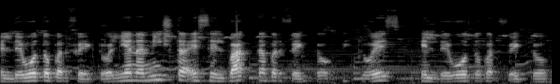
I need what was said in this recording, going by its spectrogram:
El devoto perfecto. El Nishta es el Bhakta perfecto, esto es, el devoto perfecto.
